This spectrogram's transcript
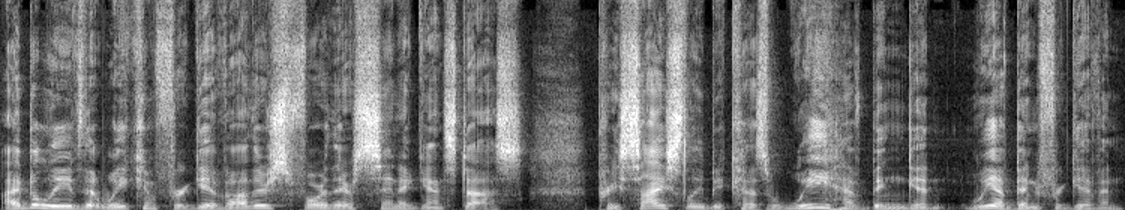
I believe that we can forgive others for their sin against us precisely because we have been we have been forgiven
